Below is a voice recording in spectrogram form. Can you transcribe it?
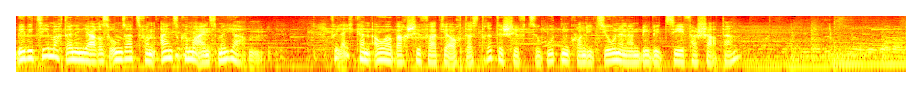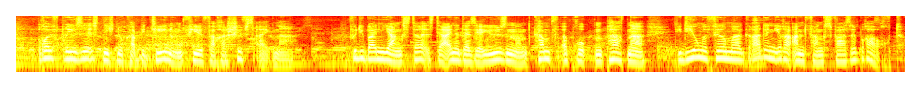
BBC macht einen Jahresumsatz von 1,1 Milliarden. Vielleicht kann Auerbach Schifffahrt ja auch das dritte Schiff zu guten Konditionen an BBC verschartern? Rolf Briese ist nicht nur Kapitän und vielfacher Schiffseigner. Für die beiden Youngster ist er einer der seriösen und kampferprobten Partner, die die junge Firma gerade in ihrer Anfangsphase braucht.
